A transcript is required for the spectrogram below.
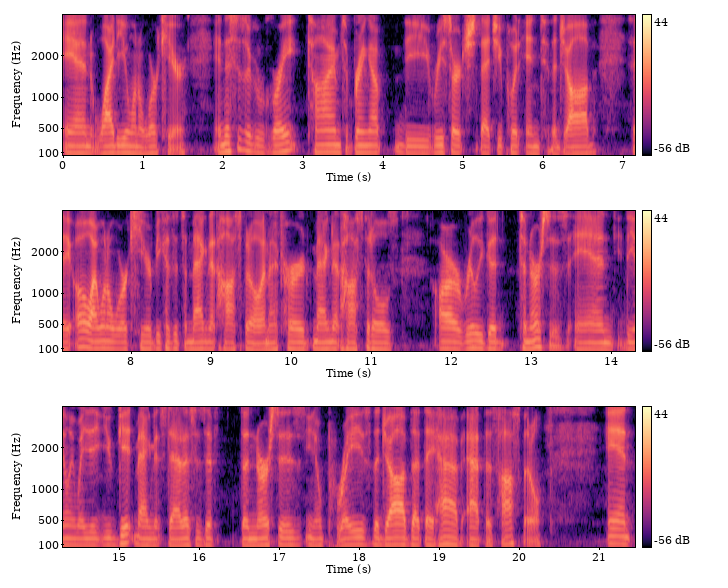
And why do you want to work here? And this is a great time to bring up the research that you put into the job. Say, Oh, I want to work here because it's a magnet hospital. And I've heard magnet hospitals are really good to nurses. And the only way that you get magnet status is if the nurses, you know, praise the job that they have at this hospital. And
